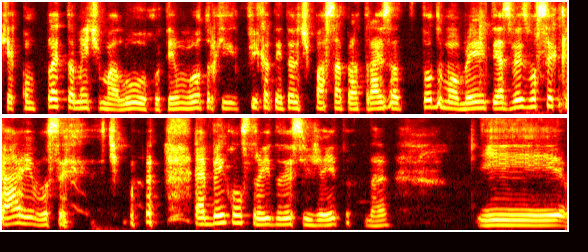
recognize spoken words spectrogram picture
que é completamente maluco, tem um outro que fica tentando te passar para trás a todo momento, e às vezes você cai, você tipo, é bem construído desse jeito, né? E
